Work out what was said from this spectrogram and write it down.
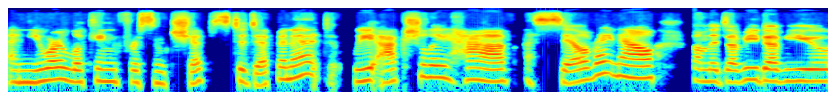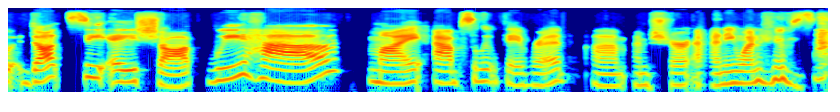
and you are looking for some chips to dip in it, we actually have a sale right now on the www.ca shop. We have my absolute favorite. Um, I'm sure anyone who's okay.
